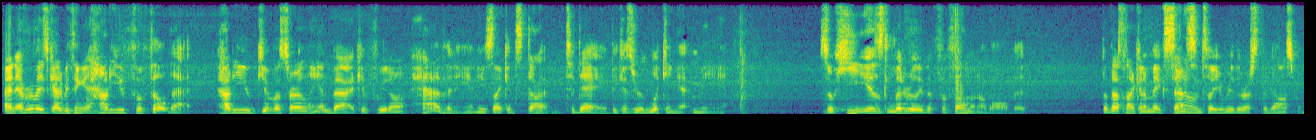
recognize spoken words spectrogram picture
And everybody's got to be thinking, how do you fulfill that? How do you give us our land back if we don't have any? And he's like, it's done today because you're looking at me. So he is literally the fulfillment of all of it. But that's not going to make sense know- until you read the rest of the gospel.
